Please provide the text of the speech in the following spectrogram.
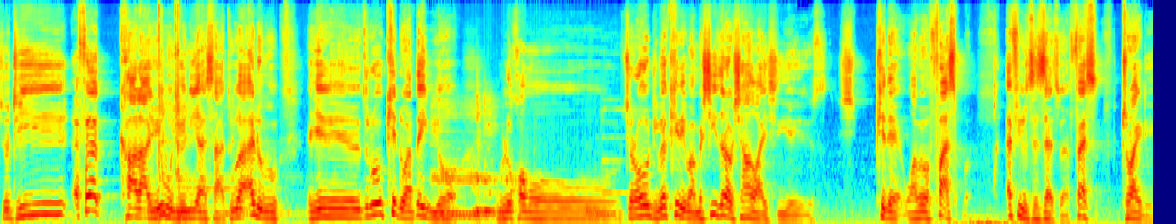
ဆိုဒီ effect color ရွေးဖို့ရွေးနေရစာသူကအဲ့လိုမျိုးအရင်သူတို့ခစ်တော့တိတ်ပြီးတော့ဘယ်လိုခေါ်မလဲကျွန်တော်တို့ဒီဘက်ခစ်တွေမှာမရှိသတော့ရှားသွားရှိဖြစ်တဲ့ဟိုမျိုး fast ပေါ့ FUZZ ဆိုတာ fast drive တွေ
